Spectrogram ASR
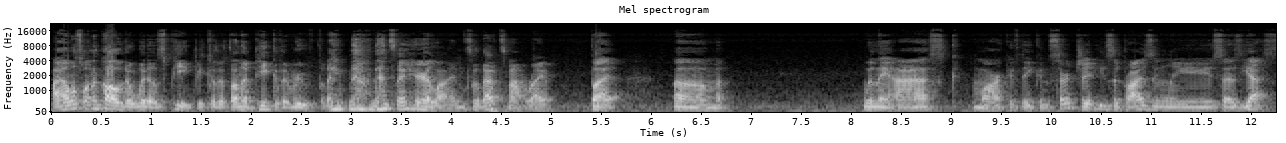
I almost want to call it a widow's peak because it's on the peak of the roof, but I know that's a hairline, so that's not right. But um, when they ask Mark if they can search it, he surprisingly says yes.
